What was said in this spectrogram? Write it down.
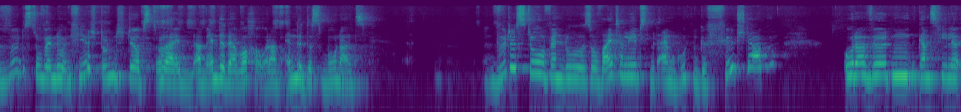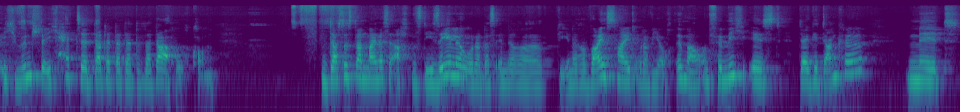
Würdest du, wenn du in vier Stunden stirbst oder in, am Ende der Woche oder am Ende des Monats, würdest du, wenn du so weiterlebst, mit einem guten Gefühl sterben? Oder würden ganz viele, ich wünschte, ich hätte da, da, da, da, da, da hochkommen? Das ist dann meines Erachtens die Seele oder das innere, die innere Weisheit oder wie auch immer. Und für mich ist der Gedanke, mit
